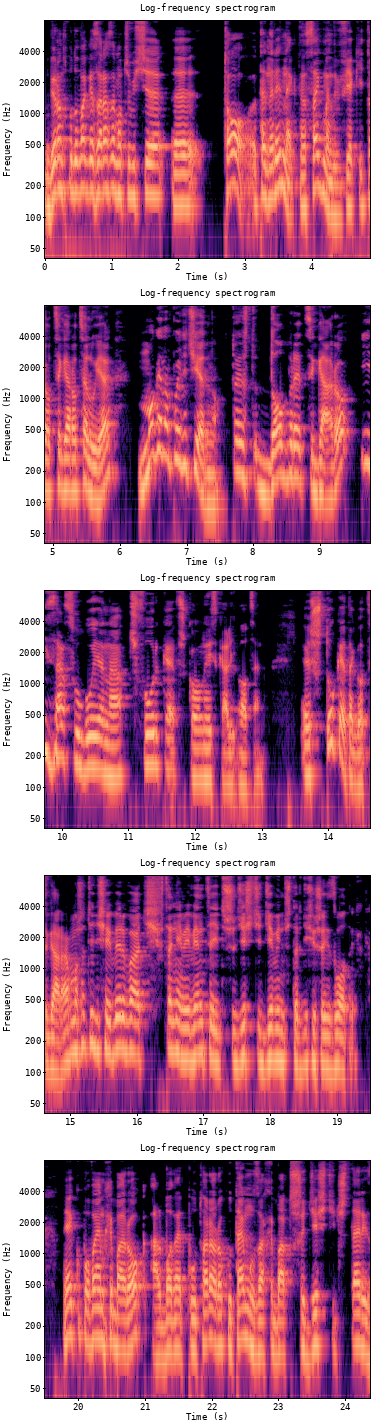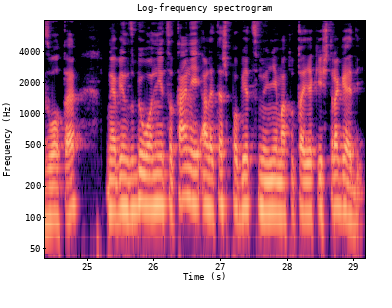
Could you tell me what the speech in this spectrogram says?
biorąc pod uwagę zarazem oczywiście e, to, ten rynek, ten segment, w jaki to cygaro celuje, mogę wam powiedzieć jedno. To jest dobre cygaro i zasługuje na czwórkę w szkolnej skali ocen. Sztukę tego cygara możecie dzisiaj wyrwać w cenie mniej więcej 39-46 zł. Ja kupowałem chyba rok albo nawet półtora roku temu za chyba 34 zł, więc było nieco taniej, ale też powiedzmy nie ma tutaj jakiejś tragedii.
